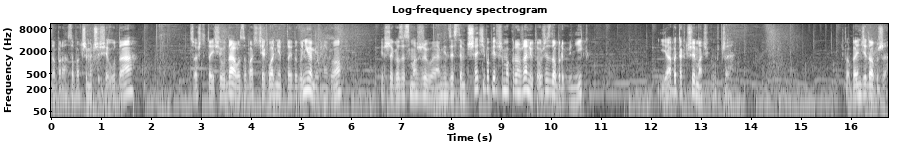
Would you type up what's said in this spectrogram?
Dobra, zobaczymy czy się uda. Coś tutaj się udało. Zobaczcie jak ładnie tutaj dogoniłem jednego. Jeszcze go zesmażyłem, więc jestem trzeci po pierwszym okrążeniu. To już jest dobry wynik. I aby tak trzymać, kurczę. To będzie dobrze.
